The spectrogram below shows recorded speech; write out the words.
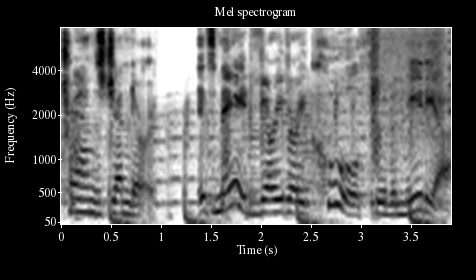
Transgender. It's made very, very cool through the media.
